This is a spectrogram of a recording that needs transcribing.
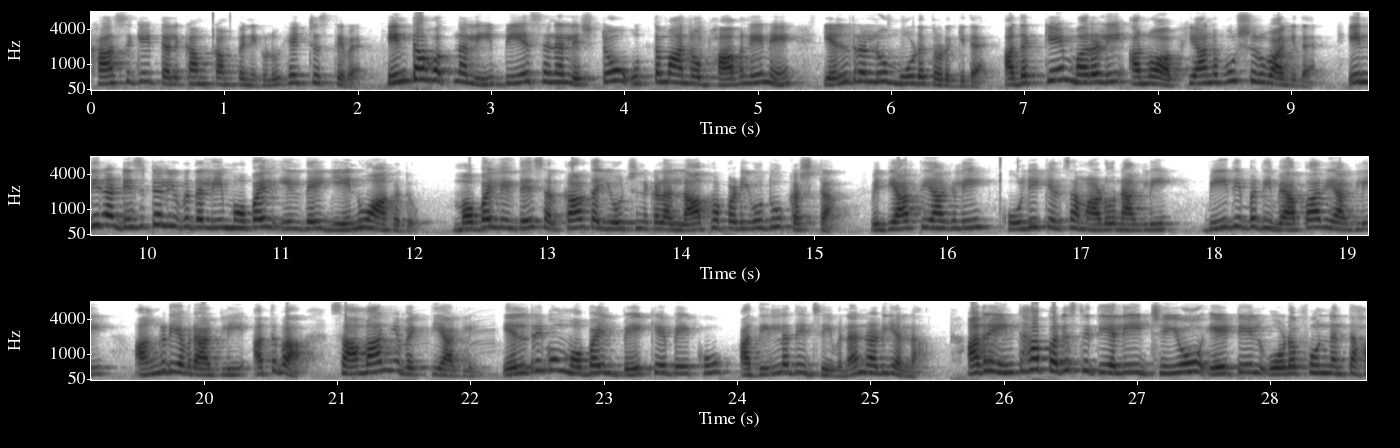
ಖಾಸಗಿ ಟೆಲಿಕಾಂ ಕಂಪನಿಗಳು ಹೆಚ್ಚಿಸ್ತಿವೆ. ಇಂಥ ಹೊತ್ನಲ್ಲಿ ಬಿಎಸ್ಎನ್ಎಲ್ ಎಷ್ಟೋ ಉತ್ತಮ ಅನ್ನೋ ಭಾವನೆನೇ ಎಲ್ಲರಲ್ಲೂ ಮೂಡತೊಡಗಿದೆ. ಅದಕ್ಕೆ ಮರಳಿ ಅನ್ನೋ ಅಭಿಯಾನವೂ ಶುರುವಾಗಿದೆ. ಇಂದಿನ ಡಿಜಿಟಲ್ ಯುಗದಲ್ಲಿ ಮೊಬೈಲ್ ಇಲ್ಲದೆ ಏನೂ ಆಗದು. ಮೊಬೈಲ್ ಇಲ್ಲದೆ ಸರ್ಕಾರದ ಯೋಜನೆಗಳ ಲಾಭ ಪಡೆಯೋದು ಕಷ್ಟ. ವಿದ್ಯಾರ್ಥಿಯಾಗಲಿ, ಕೂಲಿ ಕೆಲಸ ಮಾಡೋನಾಗ್ಲಿ ಬೀದಿ ಬದಿ ವ್ಯಾಪಾರಿಯಾಗಲಿ ಅಂಗಡಿಯವರಾಗಲಿ ಅಥವಾ ಸಾಮಾನ್ಯ ವ್ಯಕ್ತಿಯಾಗಲಿ ಎಲ್ರಿಗೂ ಮೊಬೈಲ್ ಬೇಕೇ ಬೇಕು ಅದಿಲ್ಲದೆ ಜೀವನ ನಡೆಯಲ್ಲ. ಆದರೆ ಇಂತಹ ಪರಿಸ್ಥಿತಿಯಲ್ಲಿ ಜಿಯೋ, ಏರ್ಟೆಲ್, ವೋಡಫೋನ್ನಂತಹ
